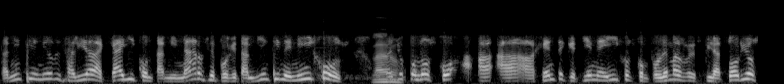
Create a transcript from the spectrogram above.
también tienen miedo de salir a la calle y contaminarse, porque también tienen hijos. O sea, yo conozco a, a- a gente que tiene hijos con problemas respiratorios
